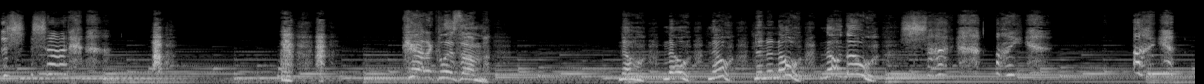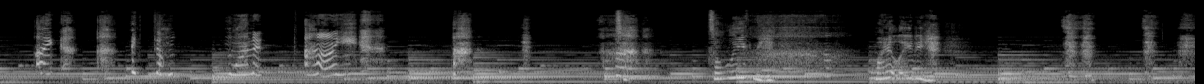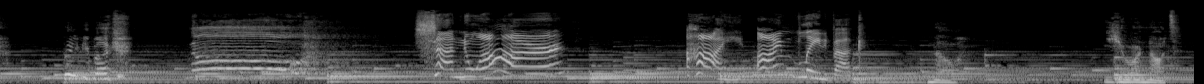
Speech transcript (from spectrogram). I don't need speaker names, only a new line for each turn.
Sh- Chat,
Cataclysm! No, no, no, no, no, no, no, no!
Chat, I. I. I. I don't want to die.
Don't leave me! My lady! Ladybug!
Noir! Hi, I'm Ladybug.
No. You are not.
